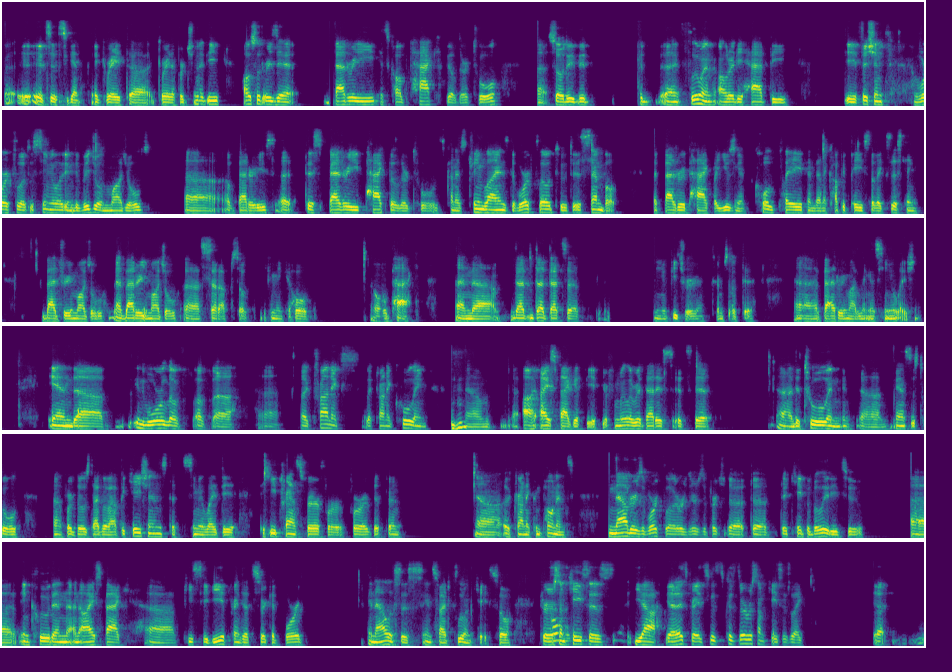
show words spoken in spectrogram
it's, it's again a great uh, great opportunity. Also, there is a battery. It's called Pack Builder tool. Uh, so the, the, the uh, Fluent already had the the efficient workflow to simulate individual modules uh, of batteries. Uh, this battery pack builder tool kind of streamlines the workflow to, to assemble a battery pack by using a cold plate and then a copy paste of existing battery module uh, battery module uh, setup. So you can make a whole whole pack, and uh, that that that's a new feature in terms of the uh, battery modeling and simulation. And uh, in the world of of uh, electronics, electronic cooling. Mm-hmm. Um, Icepak, if, if you're familiar with that, is it's the uh, the tool and uh, ANSYS tool uh, for those type of applications that simulate the, the heat transfer for for different uh, electronic components. Now there's a workload or there's a uh, the the capability to uh, include an, an ice Icepak uh, PCB, a printed circuit board analysis inside Fluent case. So there are oh. some cases, yeah, yeah, that's great. Because there were some cases like, yeah,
